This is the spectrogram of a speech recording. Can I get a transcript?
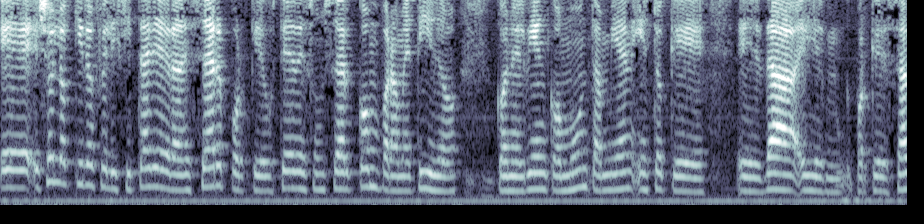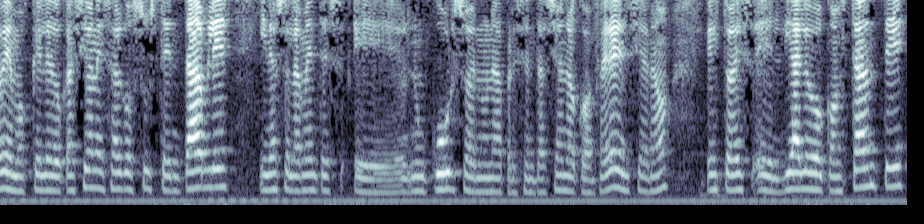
Eh, yo lo quiero felicitar y agradecer porque usted es un ser comprometido con el bien común también y esto que eh, da, eh, porque sabemos que la educación es algo sustentable y no solamente es eh, en un curso, en una presentación o conferencia, ¿no? Esto es el diálogo constante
